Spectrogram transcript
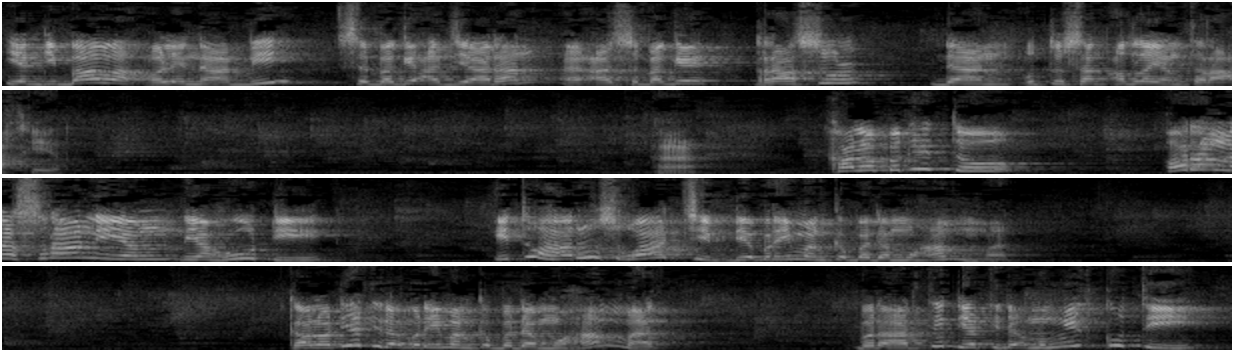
yang dibawa oleh Nabi sebagai ajaran eh, sebagai rasul dan utusan Allah yang terakhir. Nah, kalau begitu orang Nasrani yang Yahudi itu harus wajib dia beriman kepada Muhammad. Kalau dia tidak beriman kepada Muhammad, berarti dia tidak mengikuti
